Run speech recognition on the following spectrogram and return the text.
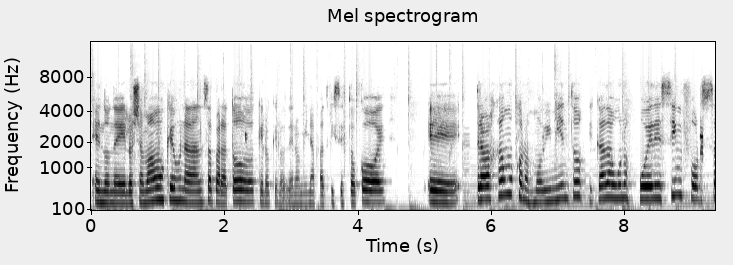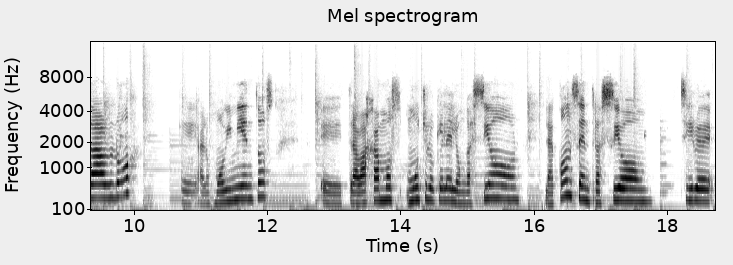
en donde lo llamamos que es una danza para todo, que es lo que lo denomina Patricia Stokoe, eh, trabajamos con los movimientos que cada uno puede sin forzarlo eh, a los movimientos. Eh, trabajamos mucho lo que es la elongación, la concentración, sirve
